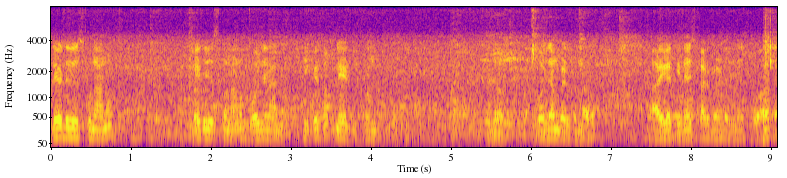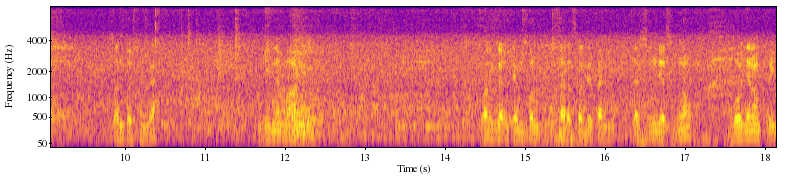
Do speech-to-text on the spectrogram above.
ప్లేట్ తీసుకున్నాను. ప్లేట్ తీసుకున్నాను భోజనాన్ని. టికెట్ ప్లేట్ రెండు. భోజనం పెడుతున్నారు. హాయిగా తినేసి కడిపోయిన తినేసి పోవాలి. సంతోషంగా. గిన్నె బాగుంది. వర్గల్ టెంపుల్ సరస్వతి తల్లి. దర్శనం చేసుకున్నాం. భోజనం ఫ్రీ.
